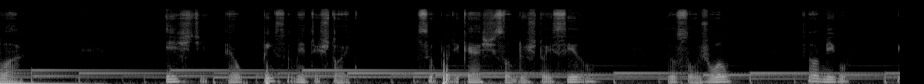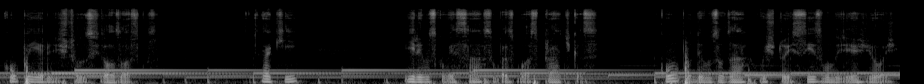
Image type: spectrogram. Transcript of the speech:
Olá, este é o Pensamento Estoico, o seu podcast sobre o estoicismo. Eu sou o João, seu amigo e companheiro de estudos filosóficos. Aqui iremos conversar sobre as boas práticas, como podemos usar o estoicismo nos dias de hoje,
